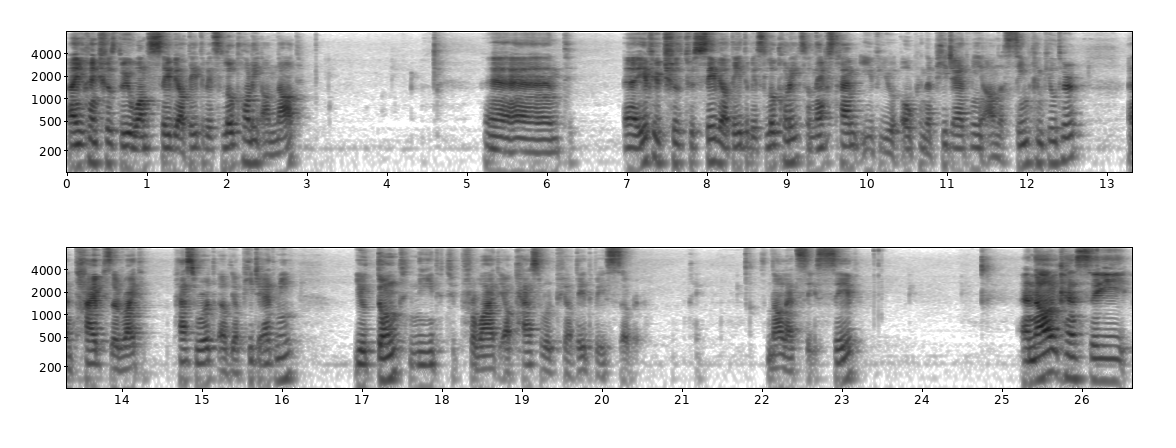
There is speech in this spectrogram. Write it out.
And you can choose do you want to save your database locally or not. And uh, if you choose to save your database locally, so next time if you open the pgadmin on the same computer and type the right password of your pgadmin, you don't need to provide your password to your database server. Okay. So now let's see, save. And now you can see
